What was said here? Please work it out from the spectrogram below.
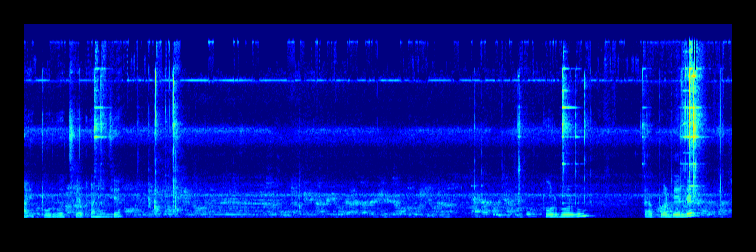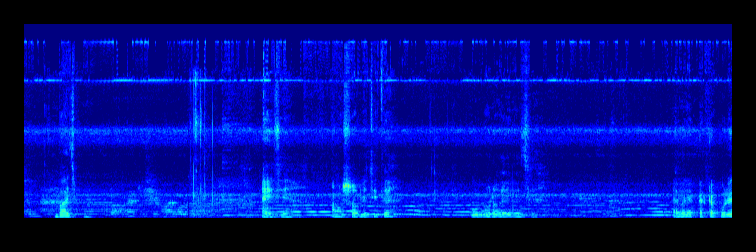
আমি পুরো হচ্ছে ওখানে যে পুর ভরবো, তারপর বেলে ভাজবো। এই যে আমার সব লিচিতে পুর ভরা হয়ে গেছে। এবার একটা একটা করে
